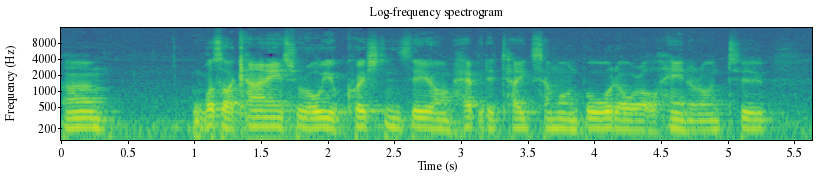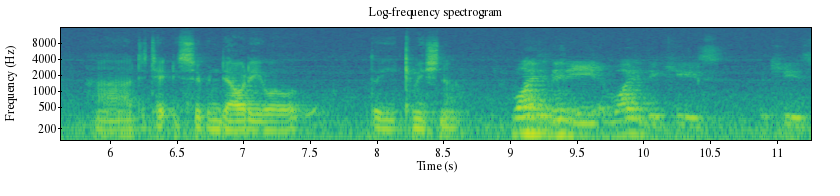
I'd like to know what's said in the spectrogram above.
Um, whilst I can't answer all your questions there, I'm happy to take some on board or I'll hand it on to uh, Detective Superintendent or the Commissioner. Why did the, why did the accused, accused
